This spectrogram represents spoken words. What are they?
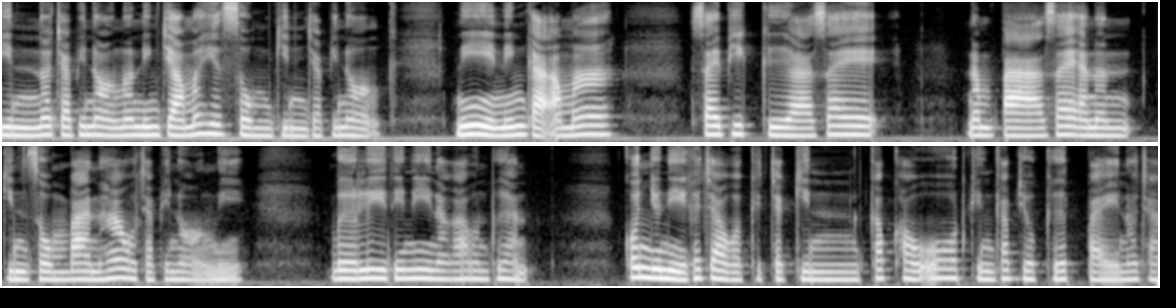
กินเนาะจ้ะพี่น้องเนาะนิ่งจะเอามาเฮ็ดสมกินจ้ะพี่น้อง นี่นิ่งก็เอามาใส่พริกเกลือใส่ น้ำปลาใส่อันนั้นกินสมบ้านเฮาจ้ะพี่น้องนี่เบอร์รี่ที่นี่นะคะเพื่อนๆคนอยู่นี่เขาเจ้าก็จะกินกับข้าวโอ๊ตกินกับโยเกิร์ตไปเนาะจ้ะ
